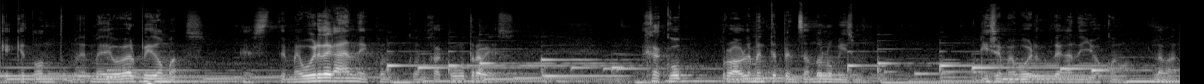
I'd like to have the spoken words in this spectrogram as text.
qué, tonto, me, me, debo haber pedido más. Este, me voy a ir de gane con, con Jacob otra vez. Jacob probablemente pensando lo mismo. Y se me voy a ir de gane yo con Labán.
